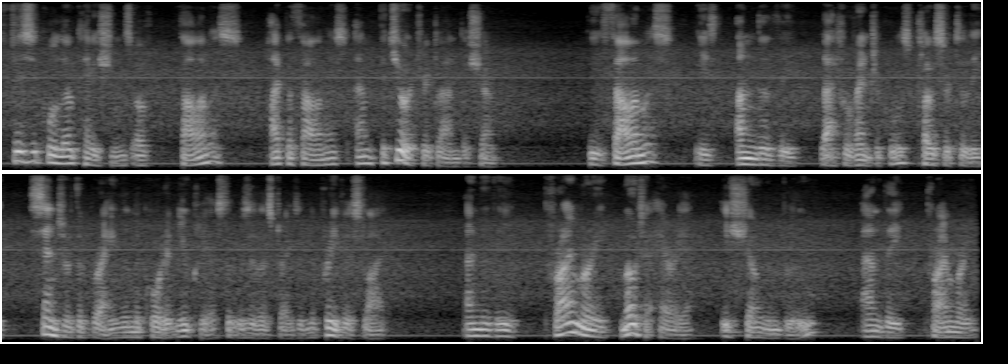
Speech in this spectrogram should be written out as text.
physical locations of thalamus, hypothalamus, and pituitary gland are shown. The thalamus is under the lateral ventricles, closer to the center of the brain than the caudate nucleus that was illustrated in the previous slide and the primary motor area is shown in blue and the primary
